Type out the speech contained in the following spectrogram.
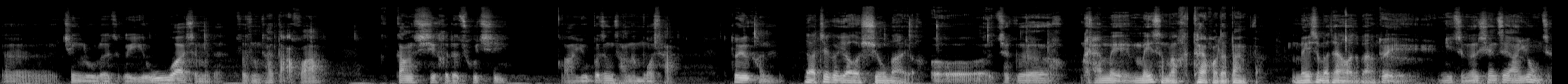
呃进入了这个油污啊什么的，造成它打滑，刚吸合的初期啊有不正常的摩擦，都有可能。那这个要修吗？要呃，这个还没没什么太好的办法，没什么太好的办法。对你只能先这样用着。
